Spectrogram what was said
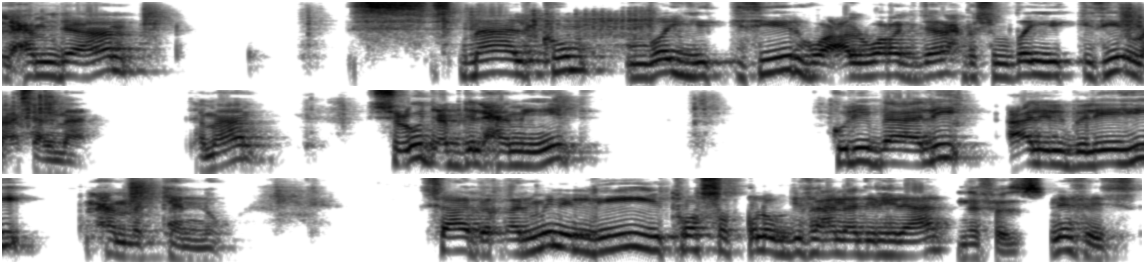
الحمدان مالكم مضيق كثير هو على الورق جناح بس مضيق كثير مع سلمان. تمام؟ سعود عبد الحميد كوليبالي علي البليهي محمد كنو سابقا من اللي يتوسط قلوب دفاع نادي الهلال؟ نفز. نفز.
